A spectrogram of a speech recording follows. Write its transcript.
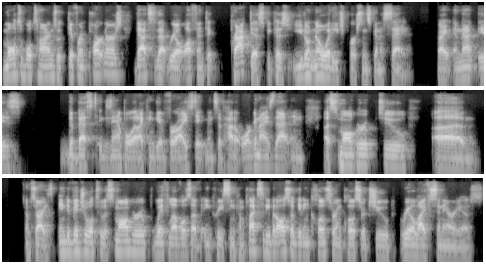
multiple times with different partners that's that real authentic practice because you don't know what each person's going to say right? And that is the best example that I can give for I statements of how to organize that in a small group to um, I'm sorry, individual to a small group with levels of increasing complexity, but also getting closer and closer to real life scenarios.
